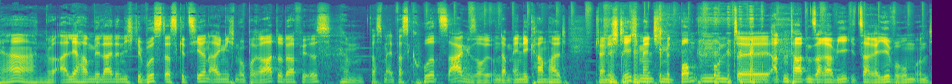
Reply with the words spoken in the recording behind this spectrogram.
Ja, nur alle haben wir leider nicht gewusst, dass Skizzieren eigentlich ein Operator dafür ist, ähm, dass man etwas kurz sagen soll. Und am Ende kam halt kleine Strichmännchen mit Bomben und äh, Attentaten in Sarajevo rum. Und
